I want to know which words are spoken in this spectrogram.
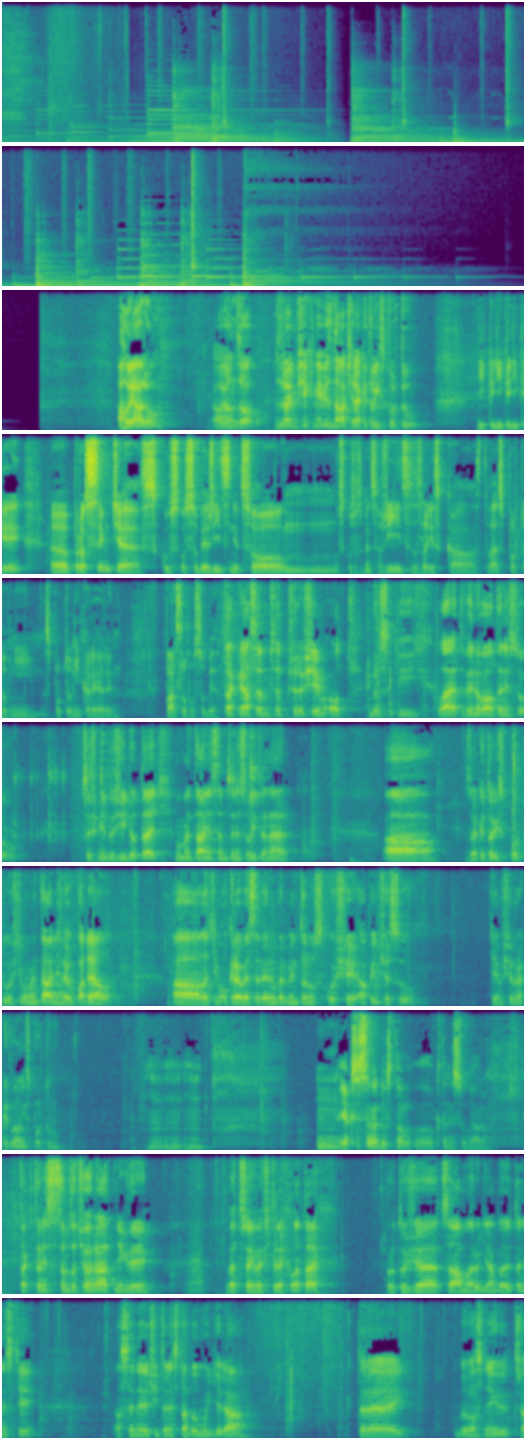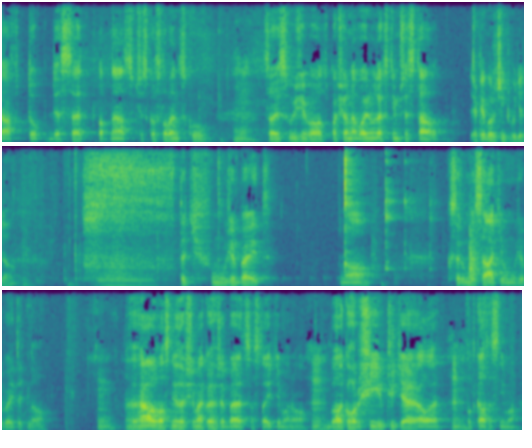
Ahoj Járo. Ahoj Honzo, zdravím všechny vyznavače raketových sportů. Díky, díky, díky. E, prosím tě, zkus o sobě říct něco, mm, zkus o sobě něco říct z hlediska tvé sportovní, sportovní kariéry. Pár slov o sobě. Tak já jsem se především od brzkých let věnoval tenisu, což mě drží doteď. Momentálně jsem tenisový trenér. A z raketových sportů ještě momentálně hraju padel a zatím okrajově se věnuju badmintonu, squashi a pinchesu. Těm všem raketlovým sportům. Hmm, hmm, hmm. Jak jsi se dostal uh, k tenisu, Járo? Tak tenis jsem začal hrát někdy ve třech, ve čtyřech letech, protože celá moje rodina byly tenisti. Asi největší tenista byl můj děda, který byl vlastně třeba v top 10, 15 v Československu mm. celý svůj život. Pak šel na vojnu, tak s tím přestal. Jaký byl ročník tvůj děda? Teď může být, no, k 70 může být teď, no. Hmm. Hrál vlastně ze všema jako hřebec a s tady těma, no. Hmm. Byl jako horší určitě, ale hmm. potkal se s nima.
